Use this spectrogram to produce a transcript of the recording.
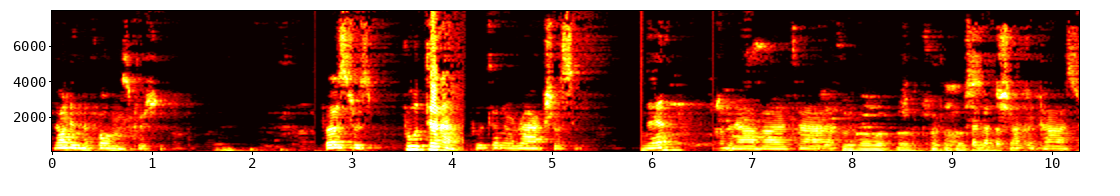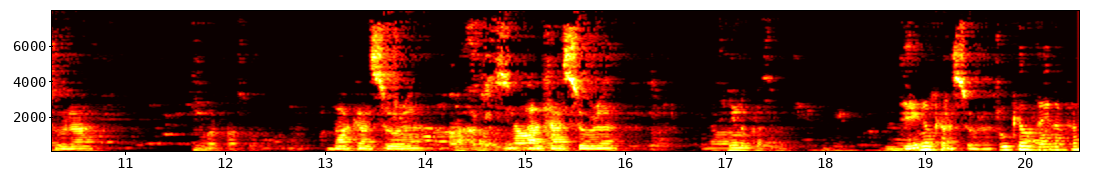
not in the form as Krishna. First was Putana, Putana Rakshasi. Then Navarta, Shakatasura, Bakasura, Aghasura, Dhenukasura. Who killed Dhenuka?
